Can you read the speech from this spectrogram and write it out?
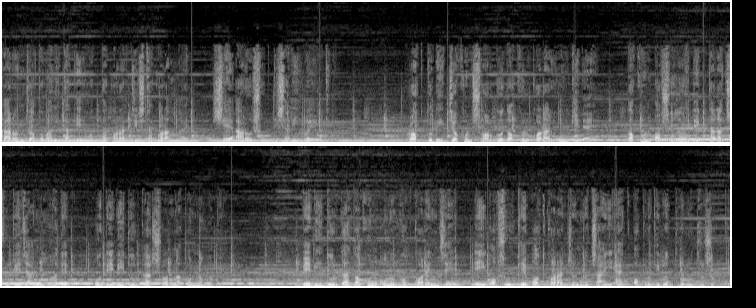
কারণ যতবারই তাকে হত্যা করার চেষ্টা করা হয়, সে আরও শক্তিশালী হয়ে ওঠে। রক্তবীজ যখন স্বর্গ দখল করার হুমকি দেয়, তখন অসহায় দেবতারা ছুটে যান মহাদেব ও দেবী দুর্গার শরণাপন্ন হতে। দেবী দুর্গা তখন অনুভব করেন যে, এই অসুরকে বধ করার জন্য চাই এক অপ্রতিরোধ রুদ্রশক্তি।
